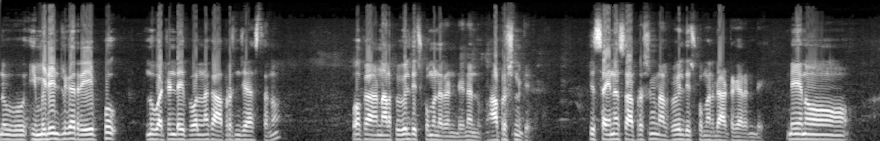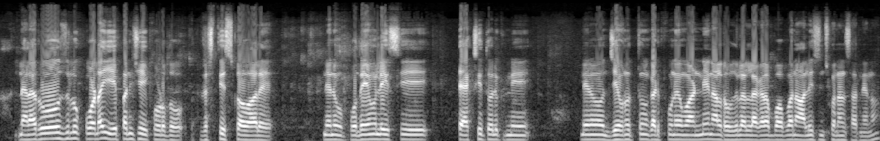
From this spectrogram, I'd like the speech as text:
నువ్వు ఇమీడియట్గా రేపు నువ్వు అటెండ్ అయిపోవాలి నాకు ఆపరేషన్ చేస్తాను. ఒక నలభై వేలు తెచ్చుకోమన్నారండి నన్ను ఆపరేషన్కి. ఈ సైనస్ ఆపరేషన్కి నలభై వేలు తెచ్చుకోమన్నారు డాక్టర్ గారండి. నేను నెల రోజులు కూడా ఏ పని చేయకూడదు. రెస్ట్ తీసుకోవాలి. నేను ఉదయం లేచి ట్యాక్సీ తొలికిని నేను జీవనోత్తం గడుపుకునేవాడిని. నాలుగు రోజులు అలాగా బాబు అని ఆలోచించుకున్నాను సార్ నేను.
